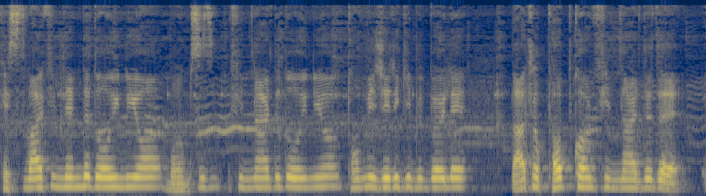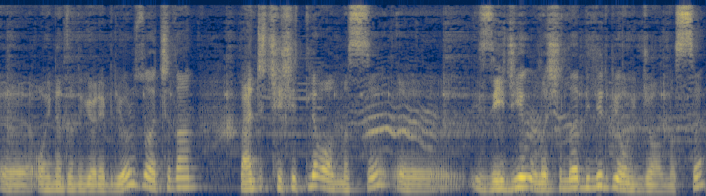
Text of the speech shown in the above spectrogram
festival filmlerinde de oynuyor, bağımsız filmlerde de oynuyor. Tom ve Jerry gibi böyle daha çok popcorn filmlerde de e, oynadığını görebiliyoruz. O açıdan bence çeşitli olması, e, izleyiciye ulaşılabilir bir oyuncu olması,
